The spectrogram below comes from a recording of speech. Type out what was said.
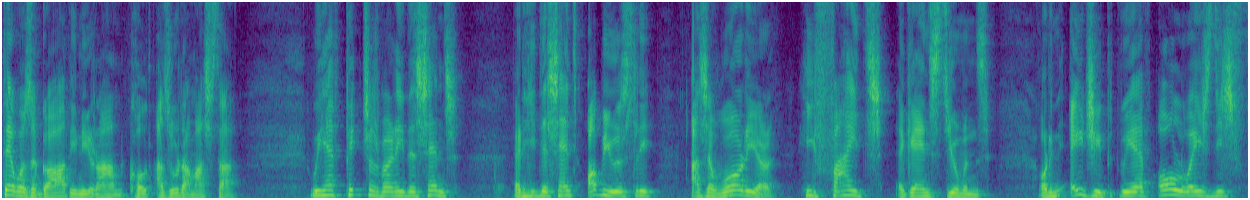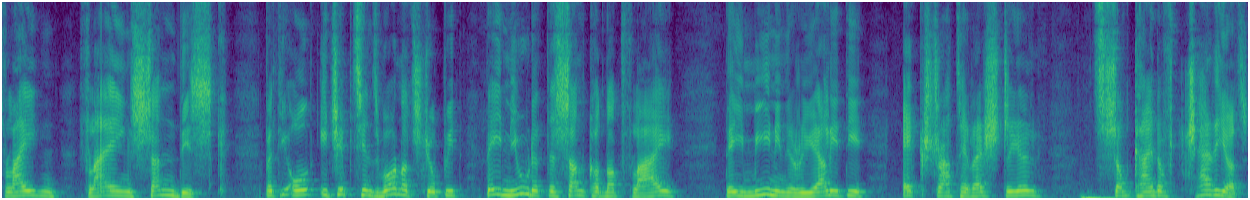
there was a god in Iran called Ahura Mazda. We have pictures where he descends, and he descends obviously as a warrior. He fights against humans. Or in Egypt, we have always this flying, flying sun disk. But the old Egyptians were not stupid. They knew that the sun could not fly. They mean in reality extraterrestrial, some kind of chariot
